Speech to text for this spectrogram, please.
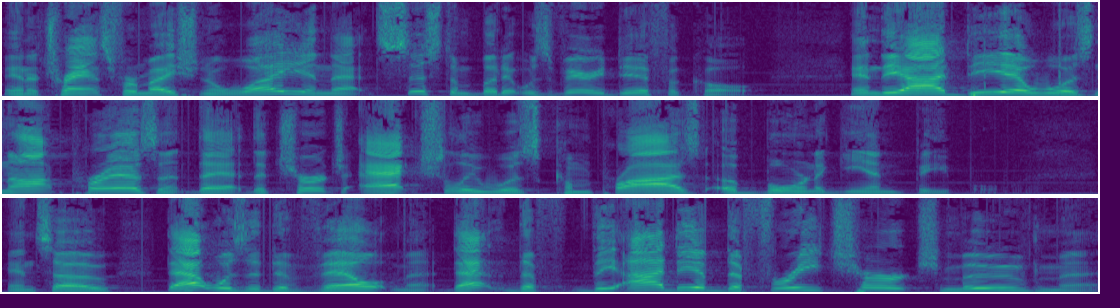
in a transformational way in that system, but it was very difficult. And the idea was not present that the church actually was comprised of born again people. And so that was a development. That the the idea of the free church movement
